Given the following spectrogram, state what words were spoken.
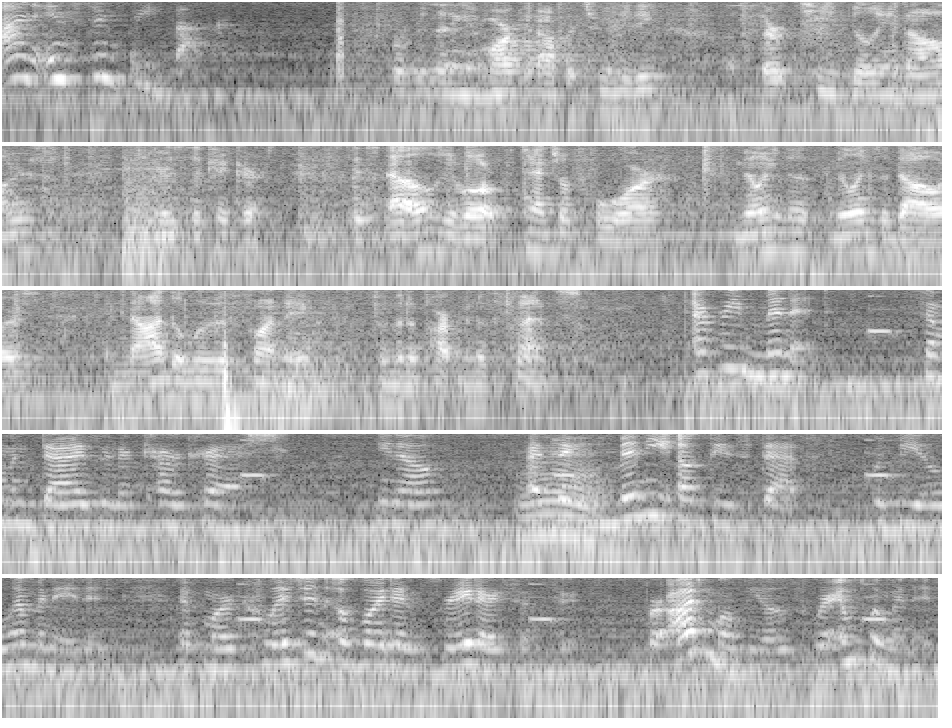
and instant feedback. Representing a market opportunity of $13 billion. Here's the kicker. It's eligible or potential for million, millions of dollars in non-dilutive funding from the Department of Defense. every minute someone dies in a car crash. You know, I think mm. many of these deaths would be eliminated if more collision avoidance radar sensors for automobiles were implemented.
